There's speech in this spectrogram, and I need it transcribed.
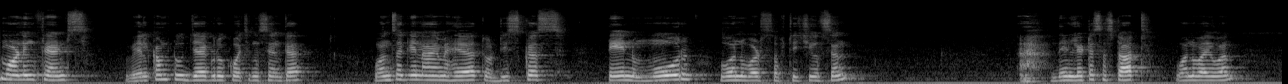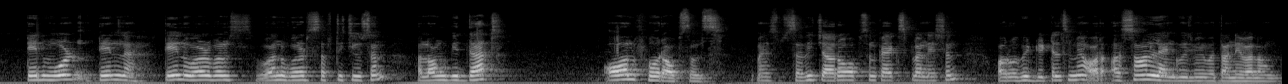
morning, friends. Welcome to Jai Guru Coaching Center. Once again, I am here to discuss 10 more one word substitution. Then let us start one by one. 10 more 10 uh, 10 word ones one word substitution along with that all four options मैं सभी चारों ऑप्शन का एक्सप्लेनेशन और वो भी डिटेल्स में और आसान लैंग्वेज में बताने वाला हूँ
